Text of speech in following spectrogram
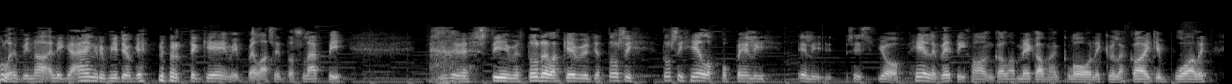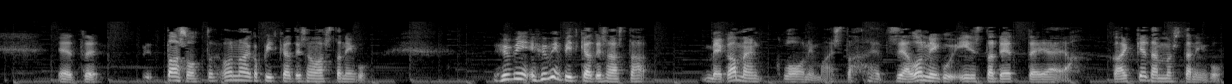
olevina, eli Angry Video Game Nerd Game pelasin tos läpi. Steam todella kevyt ja tosi, tosi helppo peli. Eli siis joo, helveti hankala Megaman klooni kyllä kaikin puoli. Et tasot on aika pitkälti samasta niinku, hyvin, hyvin pitkälti samasta Megaman kloonimaista. Et siellä on niinku instadettejä ja kaikkea tämmöstä niinku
